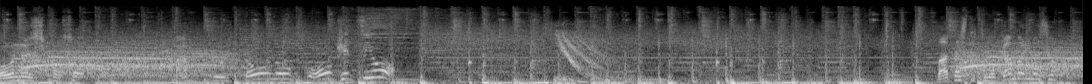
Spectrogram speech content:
お主こそ幕府不当の豪傑よ。私たちも頑張りましょう。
